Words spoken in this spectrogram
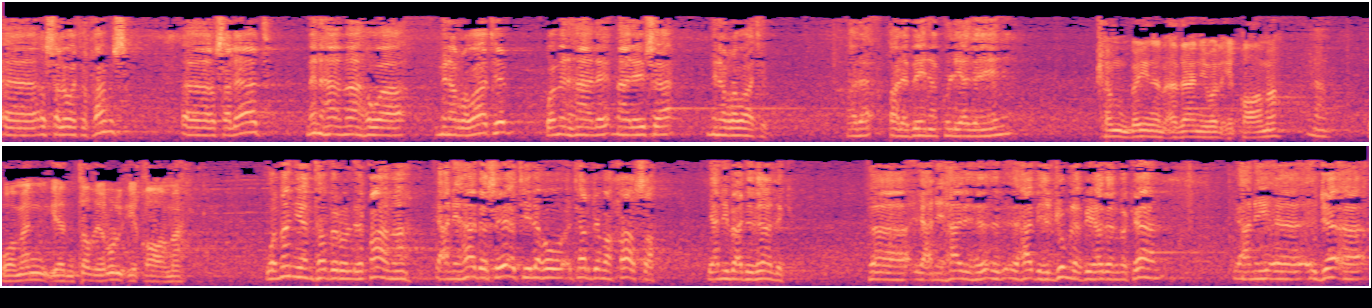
آه، الصلوات الخمس آه، صلاة منها ما هو من الرواتب ومنها ما ليس من الرواتب. قال قال بين كل أذانين كم بين الأذان والإقامة؟ نعم. ومن ينتظر الإقامة؟ ومن ينتظر الإقامة؟ يعني هذا سيأتي له ترجمة خاصة يعني بعد ذلك. فيعني هذه هذه الجملة في هذا المكان يعني آه، جاء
